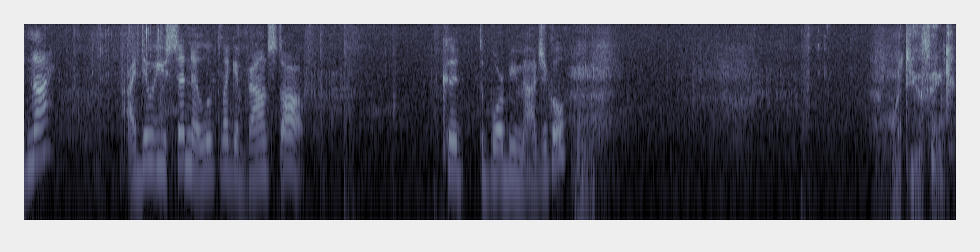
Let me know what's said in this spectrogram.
Didn't I? I did what you said and it looked like it bounced off. Could the boar be magical? Hmm. What do you think?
